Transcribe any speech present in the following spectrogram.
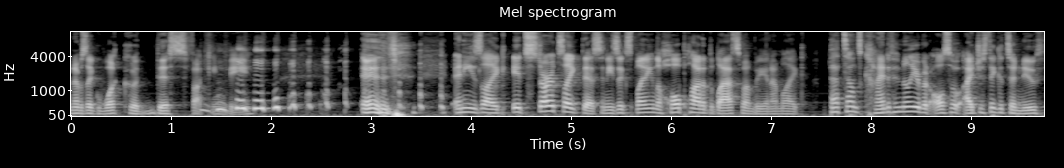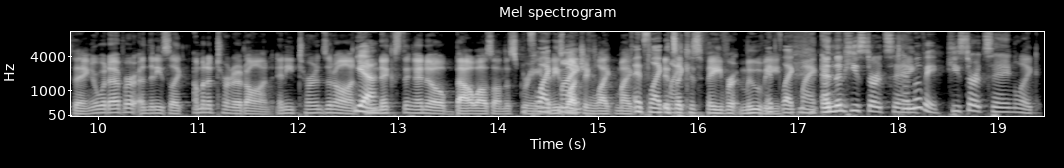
and I was like, what could this fucking be? and and he's like, it starts like this, and he's explaining the whole plot of the basketball movie, and I'm like, that sounds kind of familiar, but also I just think it's a new thing or whatever. And then he's like, I'm gonna turn it on, and he turns it on. Yeah. And next thing I know, Bow Wow's on the screen, Like and he's Mike. watching like Mike. It's Like it's like his favorite movie. It's Like Mike. And then he starts saying, movie. he starts saying like.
